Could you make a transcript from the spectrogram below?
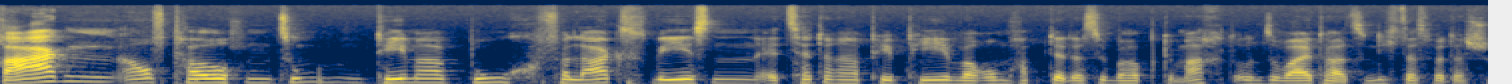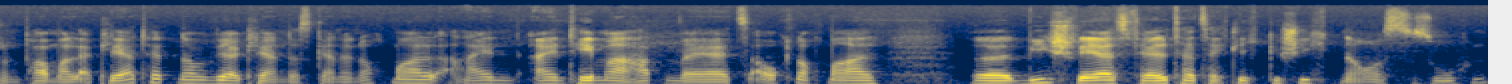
Fragen auftauchen zum Thema Buch, Verlagswesen etc. pp, warum habt ihr das überhaupt gemacht und so weiter. Also nicht, dass wir das schon ein paar Mal erklärt hätten, aber wir erklären das gerne nochmal. Ein, ein Thema hatten wir ja jetzt auch nochmal, äh, wie schwer es fällt, tatsächlich Geschichten auszusuchen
